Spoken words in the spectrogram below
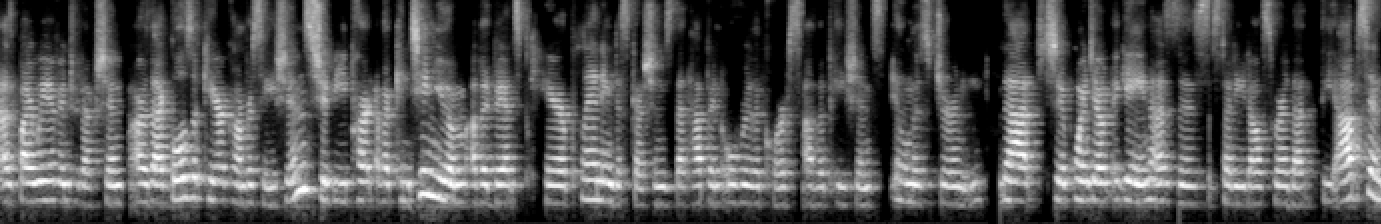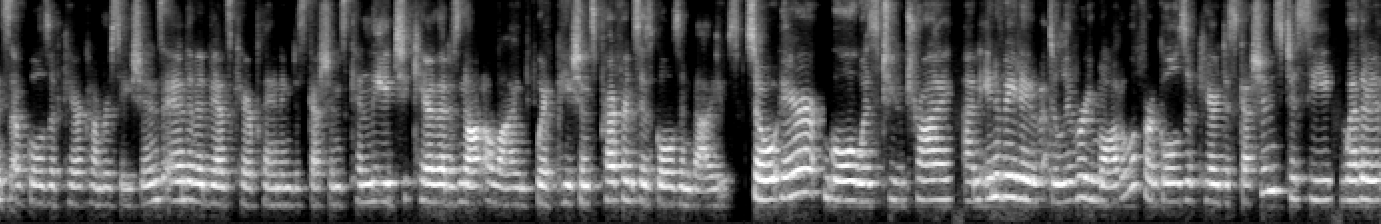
as by way of introduction, are that goals of care conversations should be part of a continuum of advanced care planning discussions that happen over the course of a patient's illness journey. That to point out again, as is studied elsewhere, that the absence of goals of care conversations and of advanced care planning discussions can lead to care that is not aligned with patients' preferences, goals, and values. So their goal was to try an innovative delivery model for goals of care discussions to see whether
